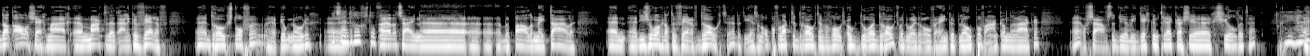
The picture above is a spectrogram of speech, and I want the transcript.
dat alles zeg maar maakt het uiteindelijk een verf. Eh, droogstoffen, dat heb je ook nodig. wat Eh, zijn droogstoffen? nou dat zijn eh, bepaalde metalen. En die zorgen dat de verf droogt. Hè? Dat die eerst aan de oppervlakte droogt en vervolgens ook doordroogt. Waardoor je er overheen kunt lopen of aan kan raken. Hè? Of s'avonds de deur weer dicht kunt trekken als je geschilderd hebt. ja.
